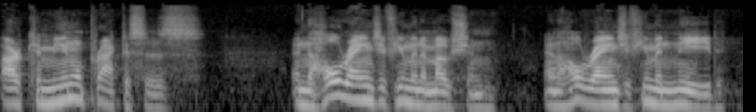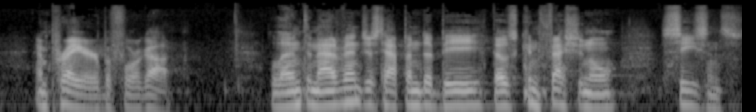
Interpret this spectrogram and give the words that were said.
our communal practices and the whole range of human emotion and the whole range of human need and prayer before God. Lent and Advent just happen to be those confessional seasons.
